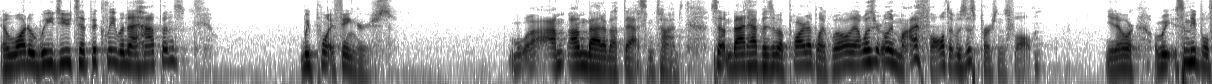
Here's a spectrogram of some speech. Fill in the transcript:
And what do we do typically when that happens? We point fingers. Well, I'm, I'm bad about that sometimes. Something bad happens I'm a part of, like, well, that wasn't really my fault. It was this person's fault. You know, or, or we, some people,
